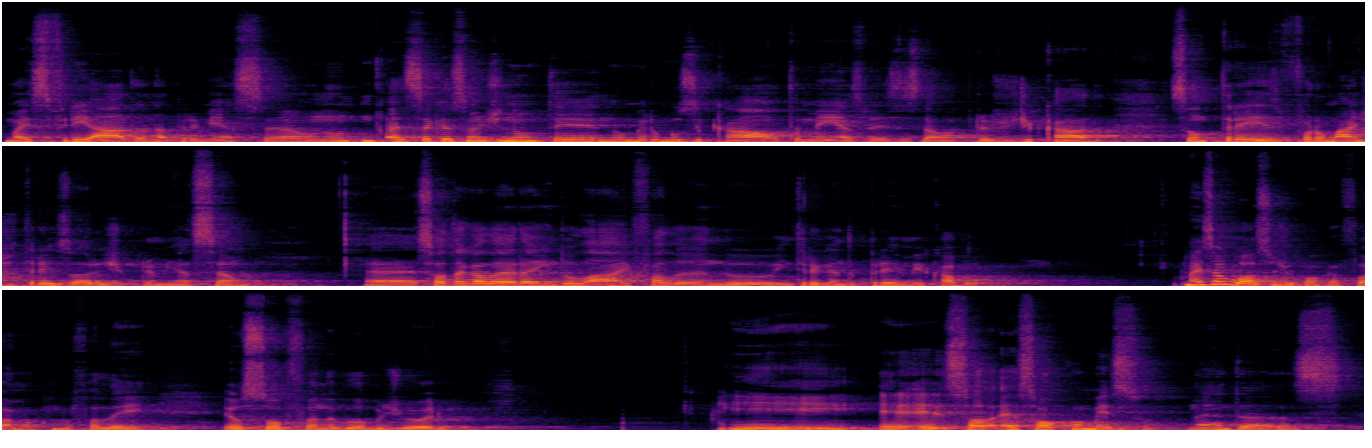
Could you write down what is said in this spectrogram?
uma esfriada na premiação. Não, essa questão de não ter número musical também às vezes dá uma prejudicada. São três, foram mais de três horas de premiação, é, só da galera indo lá e falando, entregando prêmio e acabou. Mas eu gosto de qualquer forma, como eu falei, eu sou fã do Globo de Ouro. E é, é, só, é só o começo né, das,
